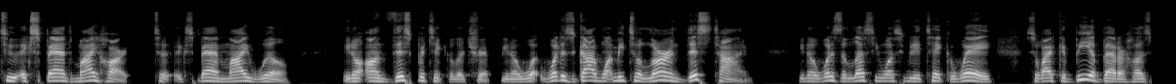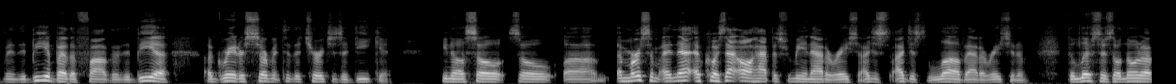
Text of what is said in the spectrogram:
to expand my heart to expand my will, you know, on this particular trip. You know, what what does God want me to learn this time? You know, what is the lesson he wants me to take away so I could be a better husband, to be a better father, to be a, a greater servant to the church as a deacon. You know, so so um immerse him and that of course that all happens for me in adoration. I just I just love adoration of the listeners don't know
